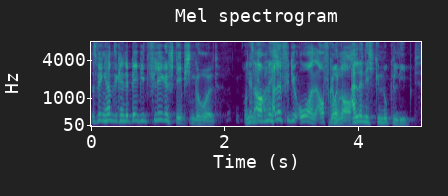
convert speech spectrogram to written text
Deswegen haben sie keine Babypflegestäbchen geholt. Uns haben auch nicht. Alle für die Ohren Wurden aufgebraucht. alle nicht genug geliebt.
